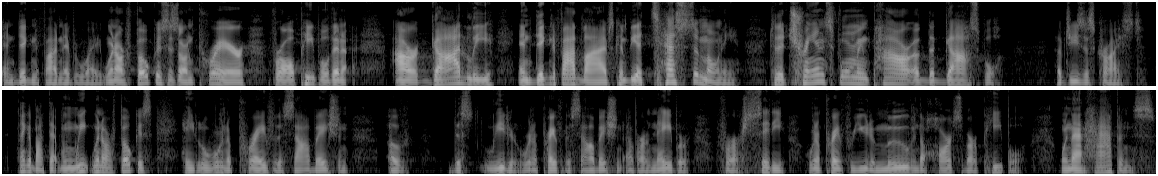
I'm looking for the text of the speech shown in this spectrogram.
and dignified in every way. When our focus is on prayer for all people, then our godly and dignified lives can be a testimony to the transforming power of the gospel of Jesus Christ. Think about that. When, we, when our focus, hey, Lord, we're going to pray for the salvation of this leader. We're going to pray for the salvation of our neighbor, for our city. We're going to pray for you to move in the hearts of our people. When that happens,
